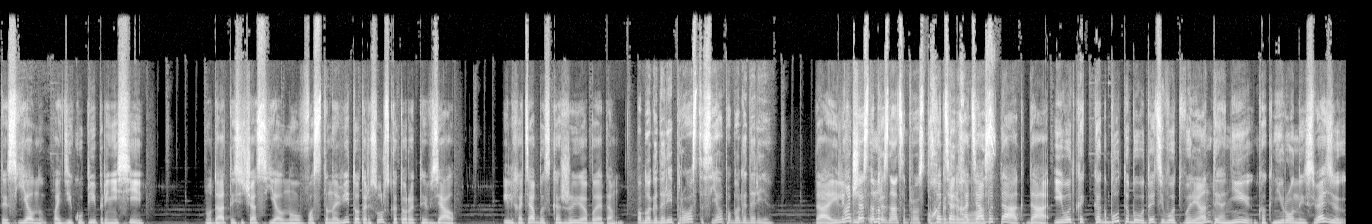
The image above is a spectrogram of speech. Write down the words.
ты съел, ну пойди купи, принеси. Ну да, ты сейчас съел, но восстанови тот ресурс, который ты взял. Или хотя бы скажи об этом. Поблагодари просто, съел, поблагодари. Да, или ну, честно ну, признаться просто. Хотя, хотя вас. бы так, да. И вот как, как будто бы вот эти вот варианты, они как нейронные связи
